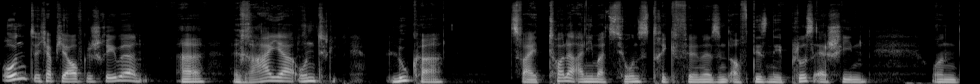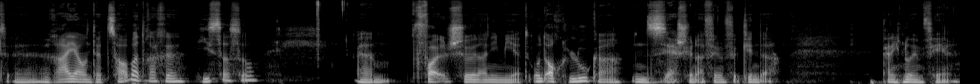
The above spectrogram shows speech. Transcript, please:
Und ich habe hier aufgeschrieben, äh, Raya und Luca, zwei tolle Animationstrickfilme sind auf Disney Plus erschienen. Und äh, Raya und der Zauberdrache, hieß das so? Ähm, voll schön animiert. Und auch Luca, ein sehr schöner Film für Kinder. Kann ich nur empfehlen.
